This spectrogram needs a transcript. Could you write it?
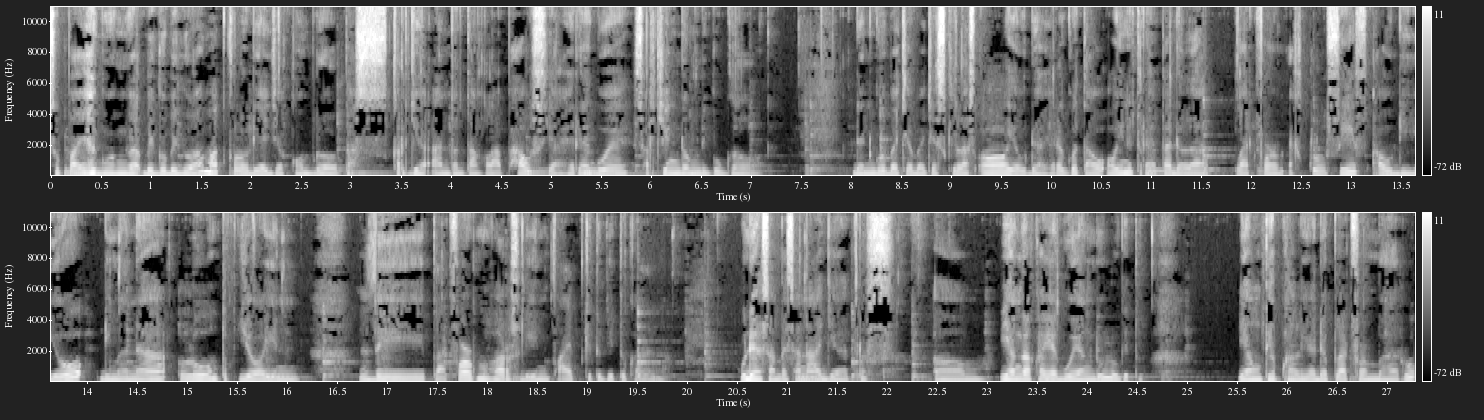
supaya gue nggak bego-bego amat kalau diajak ngobrol pas kerjaan tentang clubhouse ya akhirnya gue searching dong di Google. Dan gue baca-baca sekilas oh ya udah akhirnya gue tahu oh ini ternyata adalah platform eksklusif audio di mana lo untuk join the platform lo harus di invite gitu-gitu kan. Udah sampai sana aja terus um, ya nggak kayak gue yang dulu gitu. Yang tiap kali ada platform baru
